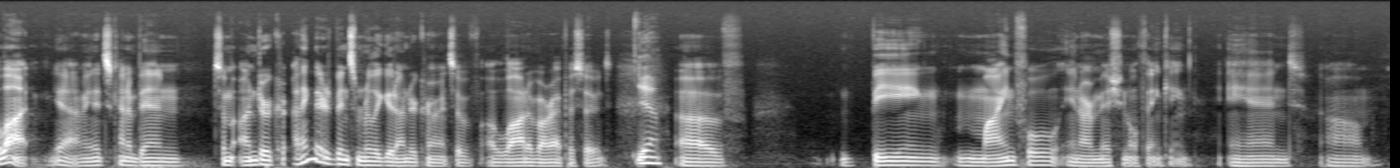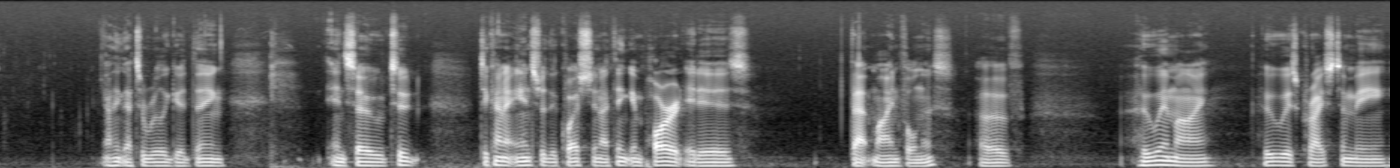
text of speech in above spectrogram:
a lot. Yeah, I mean it's kind of been some under. I think there's been some really good undercurrents of a lot of our episodes yeah, of being mindful in our missional thinking, and um, I think that's a really good thing. And so to to kind of answer the question, I think in part it is that mindfulness of who am I, who is Christ to me,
